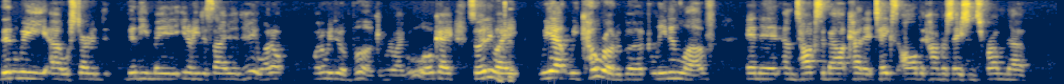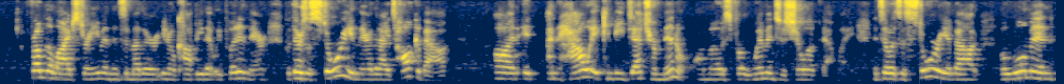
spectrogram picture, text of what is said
then we uh, started. Then he made, you know, he decided, hey, why don't why don't we do a book? And we're like, oh, okay. So anyway, we had, we co-wrote a book, Lean in Love, and it um, talks about kind of it takes all the conversations from the from the live stream and then some other you know copy that we put in there. But there's a story in there that I talk about on it and how it can be detrimental almost for women to show up that way. And so it's a story about a woman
